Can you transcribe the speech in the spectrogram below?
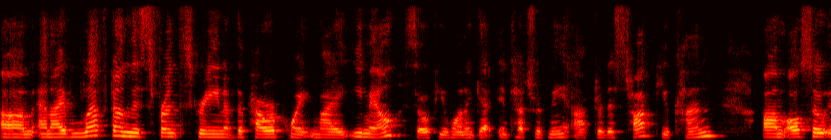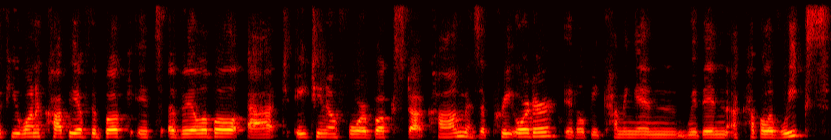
Um, and I've left on this front screen of the PowerPoint my email. So if you want to get in touch with me after this talk, you can. Um, also, if you want a copy of the book, it's available at 1804books.com as a pre-order. It'll be coming in within a couple of weeks.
